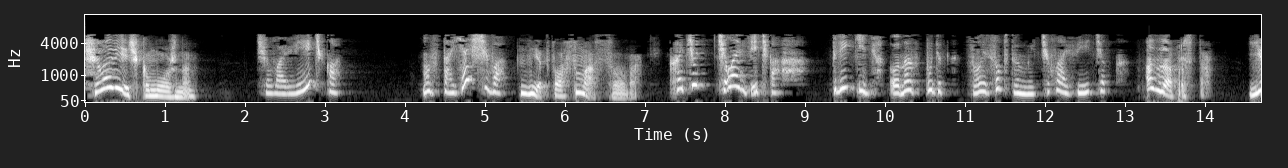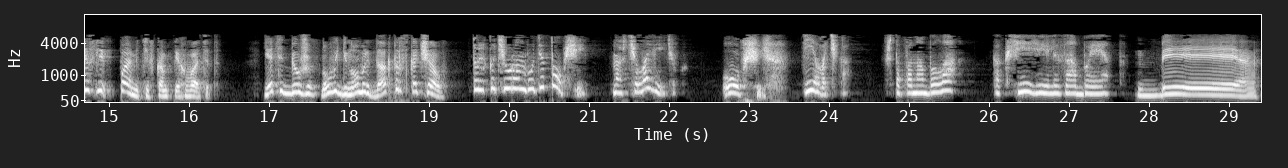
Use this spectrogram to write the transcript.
Человечка можно. Человечка? Настоящего? Нет, пластмассового. Хочу человечка. Прикинь, у нас будет свой собственный человечек. А запросто. Если памяти в компе хватит. Я тебе уже новый геном-редактор скачал. Только чур он будет общий, наш человечек. Общий. Девочка, чтоб она была, как фея Элизабет. Бе.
